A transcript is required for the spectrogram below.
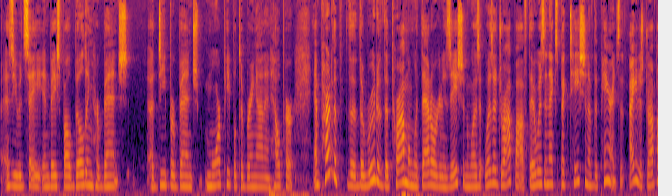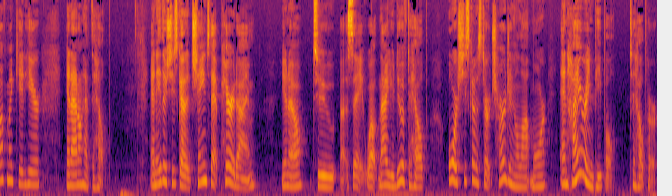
as you would say in baseball building her bench a deeper bench more people to bring on and help her. And part of the, the the root of the problem with that organization was it was a drop off there was an expectation of the parents that i can just drop off my kid here and i don't have to help. And either she's got to change that paradigm you know to uh, say well now you do have to help or she's got to start charging a lot more and hiring people to help her.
